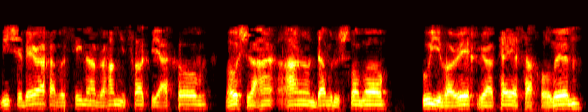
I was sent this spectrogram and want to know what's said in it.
מי שברך אבותינו אברהם יצחק ויעקב, משה אהרון דוד ושלמה, הוא יברך וירפא את החולים.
